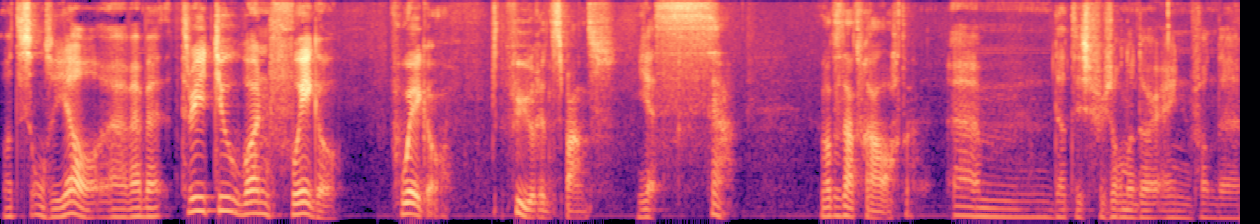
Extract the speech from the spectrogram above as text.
Wat is onze Jel? We hebben 3, 2, 1, Fuego. Fuego. Vuur in het Spaans. Yes. Ja. Wat is daar het verhaal achter? Ehm, dat is verzonnen door een van de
